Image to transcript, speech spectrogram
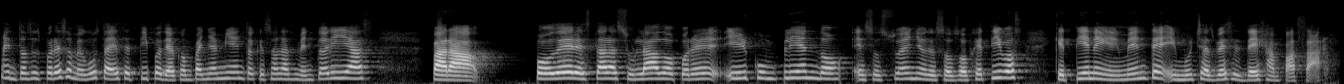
Entonces por eso me gusta este tipo de acompañamiento que son las mentorías para poder estar a su lado, poder ir cumpliendo esos sueños, esos objetivos que tienen en mente y muchas veces dejan pasar.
